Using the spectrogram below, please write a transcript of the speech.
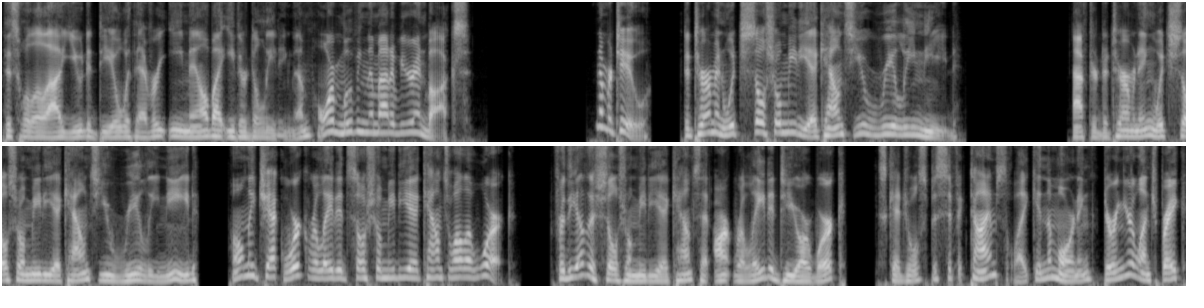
This will allow you to deal with every email by either deleting them or moving them out of your inbox. Number two, determine which social media accounts you really need. After determining which social media accounts you really need, only check work related social media accounts while at work. For the other social media accounts that aren't related to your work, schedule specific times, like in the morning, during your lunch break,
